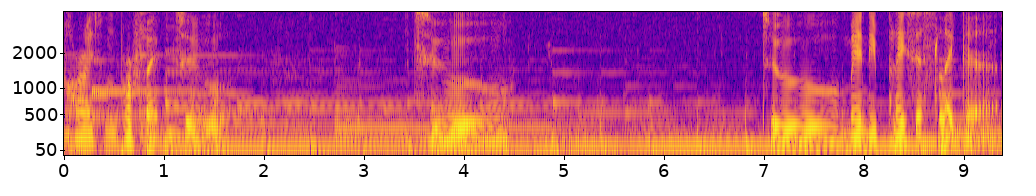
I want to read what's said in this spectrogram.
horizon perfect to to to many places like uh,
